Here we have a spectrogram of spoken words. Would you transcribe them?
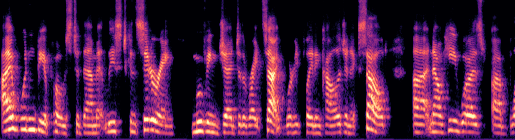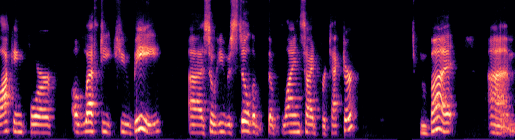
I wouldn't be opposed to them at least considering moving Jed to the right side where he played in college and excelled. Uh, now he was uh, blocking for a lefty QB Uh, so he was still the, the blindside protector. But, um,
